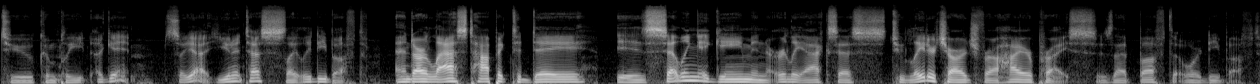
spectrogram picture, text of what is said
to complete a game. So yeah, unit tests slightly debuffed. And our last topic today is selling a game in early access to later charge for a higher price. Is that buffed or debuffed?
